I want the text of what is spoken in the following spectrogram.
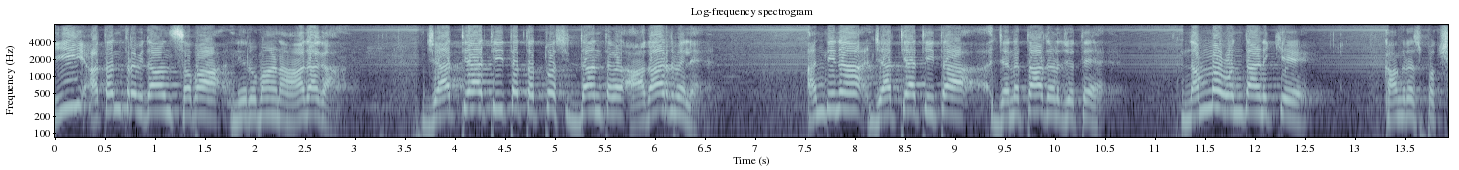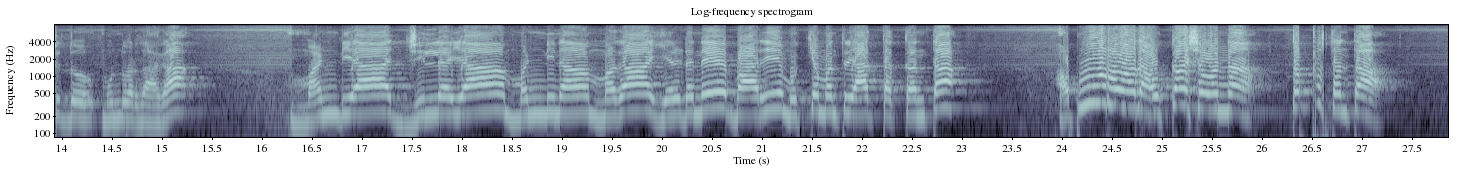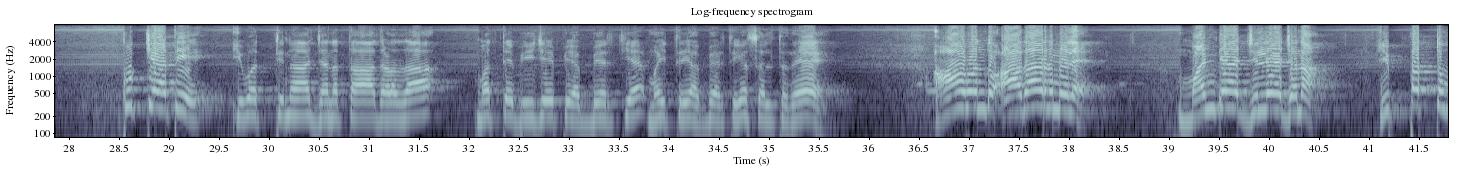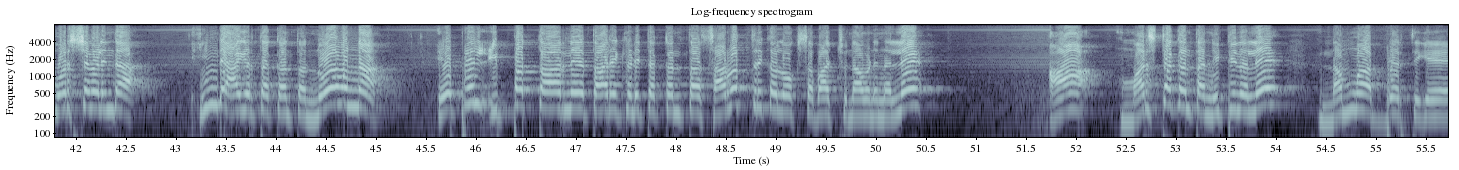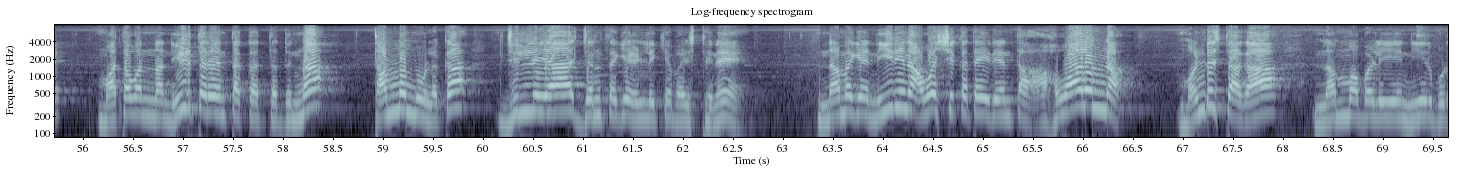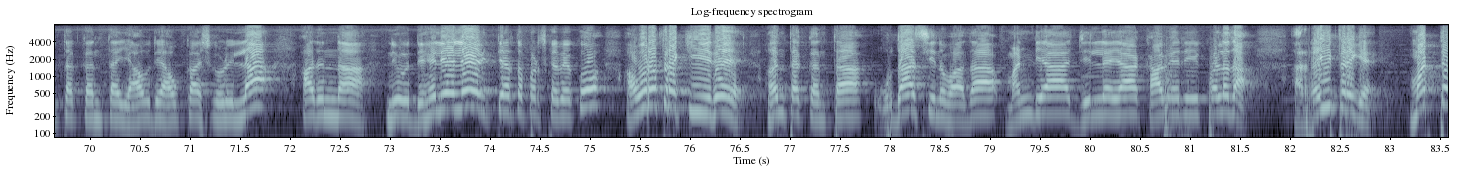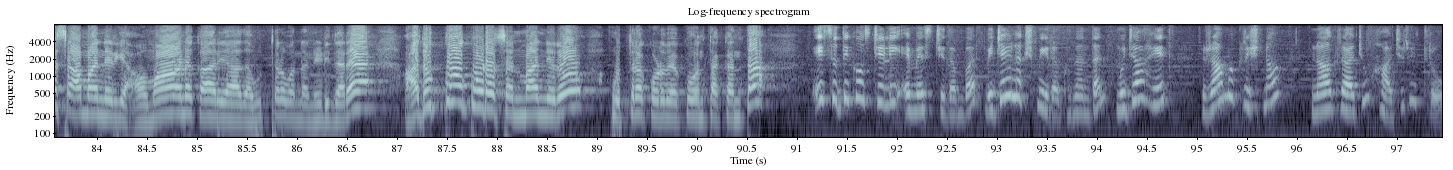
ಈ ಅತಂತ್ರ ವಿಧಾನಸಭಾ ನಿರ್ಮಾಣ ಆದಾಗ ಜಾತ್ಯತೀತ ತತ್ವ ಸಿದ್ಧಾಂತಗಳ ಆಧಾರದ ಮೇಲೆ ಅಂದಿನ ಜಾತ್ಯತೀತ ಜನತಾದಳ ಜೊತೆ ನಮ್ಮ ಹೊಂದಾಣಿಕೆ ಕಾಂಗ್ರೆಸ್ ಪಕ್ಷದ್ದು ಮುಂದುವರೆದಾಗ ಮಂಡ್ಯ ಜಿಲ್ಲೆಯ ಮಣ್ಣಿನ ಮಗ ಎರಡನೇ ಬಾರಿ ಮುಖ್ಯಮಂತ್ರಿ ಆಗ್ತಕ್ಕಂಥ ಅಪೂರ್ವವಾದ ಅವಕಾಶವನ್ನು ತಪ್ಪಿಸ್ತಂಥ ಕುಖ್ಯಾತಿ ಇವತ್ತಿನ ಜನತಾದಳದ ಮತ್ತು ಬಿ ಜೆ ಪಿ ಅಭ್ಯರ್ಥಿಯ, ಮೈತ್ರಿ ಅಭ್ಯರ್ಥಿಗೆ ಸಲ್ತದೆ. ಆ ಒಂದು ಆಧಾರದ ಮೇಲೆ ಮಂಡ್ಯ ಜಿಲ್ಲೆಯ ಜನ ಇಪ್ಪತ್ತು ವರ್ಷಗಳಿಂದ ಹಿಂದೆ ಆಗಿರ್ತಕ್ಕಂಥ ನೋವನ್ನು ಏಪ್ರಿಲ್ ಇಪ್ಪತ್ತಾರನೇ ತಾರೀಕು ನಡೀತಕ್ಕಂಥ ಸಾರ್ವತ್ರಿಕ ಲೋಕಸಭಾ ಚುನಾವಣೆಯಲ್ಲೇ ಆ ಮರೆಸ್ತಕ್ಕಂಥ ನಿಟ್ಟಿನಲ್ಲೇ ನಮ್ಮ ಅಭ್ಯರ್ಥಿಗೆ ಮತವನ್ನು ನೀಡ್ತಾರೆ ಅಂತಕ್ಕಂಥದ್ದನ್ನು ತಮ್ಮ ಮೂಲಕ ಜಿಲ್ಲೆಯ ಜನತೆಗೆ ಹೇಳಲಿಕ್ಕೆ ಬಯಸ್ತೇನೆ. ನಮಗೆ ನೀರಿನ ಅವಶ್ಯಕತೆ ಇದೆ ಅಂತ ಅಹವಾಲನ್ನು ಮಂಡಿಸಿದಾಗ ನಮ್ಮ ಬಳಿ ನೀರು ಬಿಡ್ತಕ್ಕಂಥ ಯಾವುದೇ ಅವಕಾಶಗಳು ಇಲ್ಲ. ಅದನ್ನು ನೀವು ದೆಹಲಿಯಲ್ಲೇ ಇತ್ಯರ್ಥಪಡಿಸ್ಕೋಬೇಕು. ಅವರ ಹತ್ರ ಕೀ ಇದೆ ಅಂತಕ್ಕಂಥ ಉದಾಸೀನವಾದ ಮಂಡ್ಯ, ಜಿಲ್ಲೆಯ ಕಾವೇರಿ ಕೊಳ್ಳದ ರೈತರಿಗೆ, ಮತ್ತೆ ಸಾಮಾನ್ಯರಿಗೆ ಅವಮಾನಕಾರಿಯಾದ ಉತ್ತರವನ್ನು ನೀಡಿದರೆ ಅದಕ್ಕೂ ಕೂಡ ಸನ್ಮಾನ್ಯರು ಉತ್ತರ ಕೊಡಬೇಕು ಅಂತಕ್ಕಂಥ ಈ ಸುದ್ದಿಗೋಷ್ಠಿಯಲ್ಲಿ ಎಂಎಸ್ ಚಿದಂಬರ್, ವಿಜಯಲಕ್ಷ್ಮಿ ರಘುನಂದನ್, ಮುಜಾಹಿದ್, ರಾಮಕೃಷ್ಣ, ನಾಗರಾಜು ಹಾಜರಿದ್ದರು.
